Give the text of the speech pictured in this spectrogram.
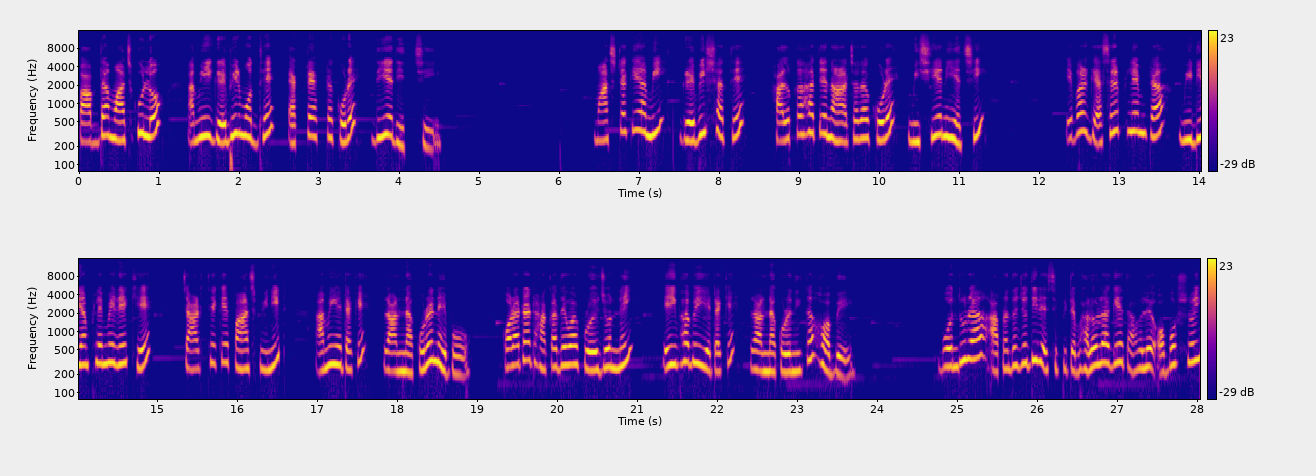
পাবদা মাছগুলো আমি গ্রেভির মধ্যে একটা একটা করে দিয়ে দিচ্ছি। মাছটাকে আমি গ্রেভির সাথে হালকা হাতে নাড়াচাড়া করে মিশিয়ে নিয়েছি। এবার গ্যাসের ফ্লেমটা মিডিয়াম ফ্লেমে রেখে চার থেকে পাঁচ মিনিট আমি এটাকে রান্না করে নেব। কড়াটা ঢাকা দেওয়ার প্রয়োজন নেই, এইভাবেই এটাকে রান্না করে নিতে হবে। বন্ধুরা, আপনাদের যদি রেসিপিটা ভালো লাগে, তাহলে অবশ্যই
